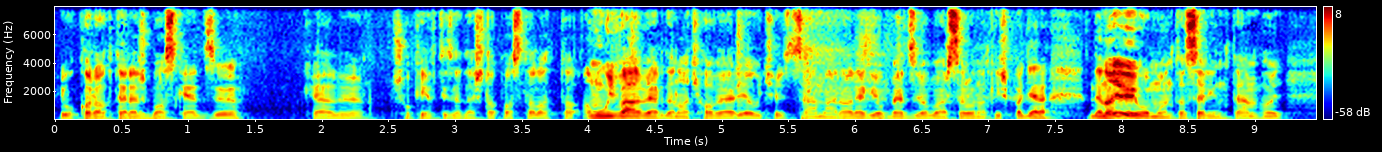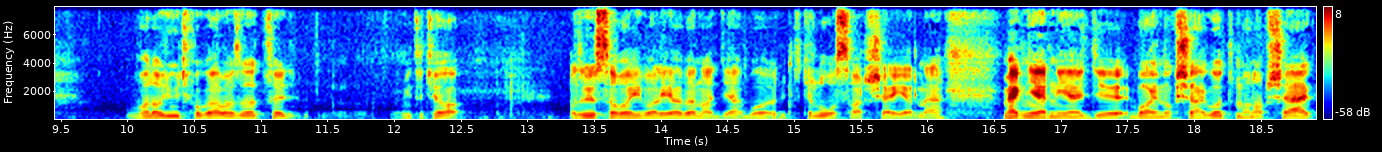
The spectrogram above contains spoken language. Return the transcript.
jó karakteres baszkedző, kellő sok évtizedes tapasztalattal. Amúgy Valverde nagy haverja, úgyhogy számára a legjobb edző a Barcelona kispadjára. De nagyon jól mondta szerintem, hogy valahogy úgy fogalmazott, hogy mint hogyha az ő szavaival élve nagyjából, mint hogyha lószart se érne megnyerni egy bajnokságot manapság,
